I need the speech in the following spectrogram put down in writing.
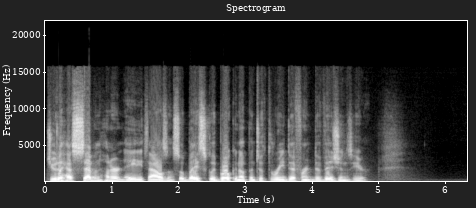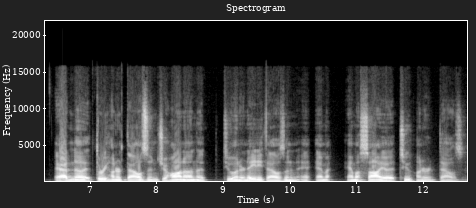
Judah has 780,000, so basically broken up into three different divisions here. Adnah at 300,000, Johanan at 280,000, and Amasiah at 200,000.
